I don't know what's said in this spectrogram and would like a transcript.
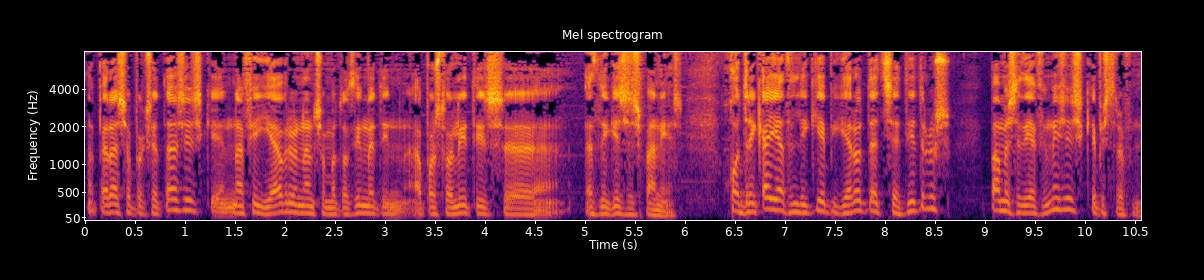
να περάσει από εξετάσεις και να φύγει αύριο να ενσωματωθεί με την αποστολή της ε, Εθνικής Ισπανίας. Χοντρικά η αθλητική επικαιρότητα της τίτλους. Πάμε σε διαφημίσεις και επιστρέφουμε.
